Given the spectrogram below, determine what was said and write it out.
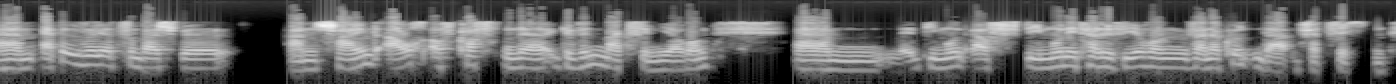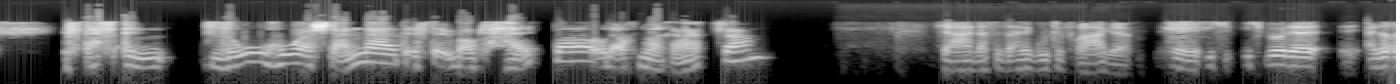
Ähm, Apple will ja zum Beispiel anscheinend auch auf Kosten der Gewinnmaximierung ähm, die, auf die Monetarisierung seiner Kundendaten verzichten. Ist das ein so hoher Standard? Ist der überhaupt haltbar oder auch nur ratsam? Ja, das ist eine gute Frage. Äh, ich, ich würde also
